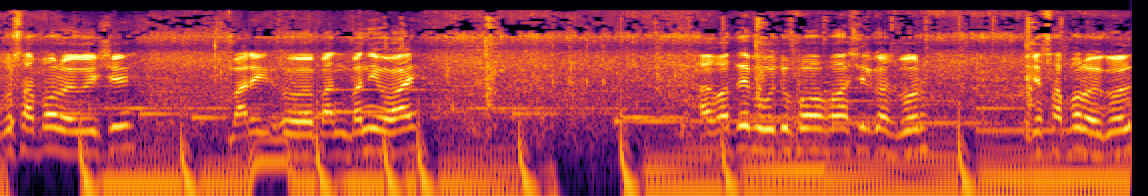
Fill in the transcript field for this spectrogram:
গছবোৰ চাপৰ হৈ গৈছে বাৰী বানপানী হোৱাই আগতে বহুত ওখ ওখ আছিল গছবোৰ এতিয়া চাপৰ হৈ গ'ল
